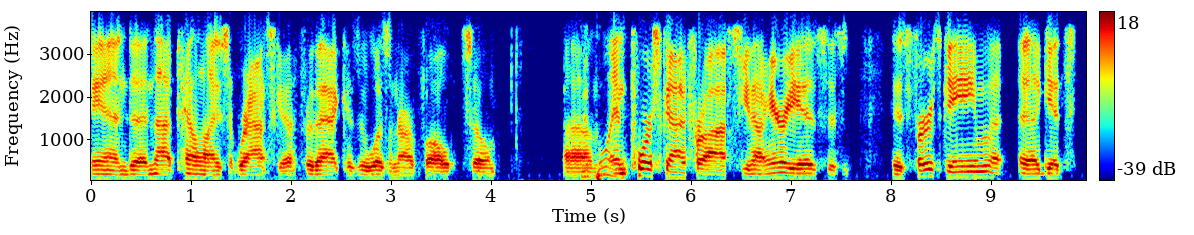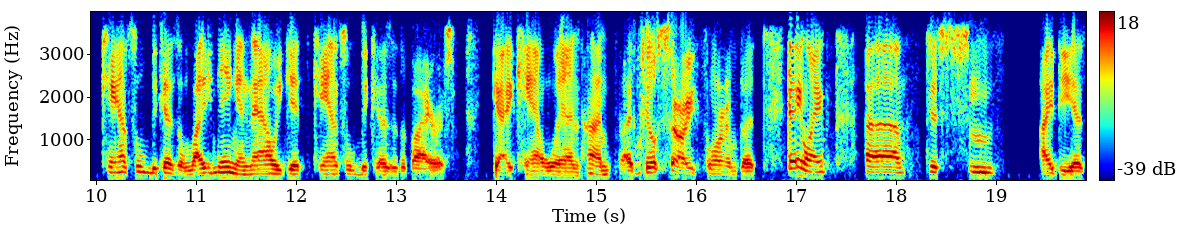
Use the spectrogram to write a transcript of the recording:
and uh, not penalize Nebraska for that because it wasn't our fault. So, um, and poor Scott Frost, you know, here he is. His his first game uh, gets canceled because of lightning, and now we get canceled because of the virus. Guy can't win. I'm I feel sorry for him, but anyway, uh, just some ideas.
